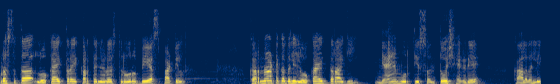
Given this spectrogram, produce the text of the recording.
ಪ್ರಸ್ತುತ ಲೋಕಾಯುಕ್ತರಾಗಿ ಕರ್ತವ್ಯ ನಿರ್ವಹಿಸುತ್ತಿರುವವರು ಬಿ ಎಸ್ ಪಾಟೀಲ್. ಕರ್ನಾಟಕದಲ್ಲಿ ಲೋಕಾಯುಕ್ತರಾಗಿ ನ್ಯಾಯಮೂರ್ತಿ ಸಂತೋಷ್ ಹೆಗಡೆ ಕಾಲದಲ್ಲಿ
